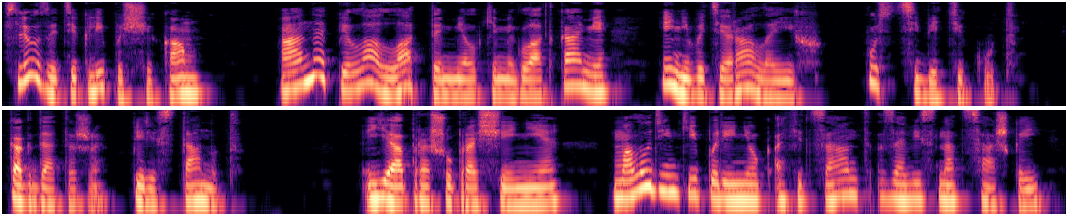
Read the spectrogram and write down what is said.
слезы текли по щекам, а она пила латте мелкими глотками и не вытирала их. Пусть себе текут. Когда-то же перестанут. «Я прошу прощения». Молоденький паренек-официант завис над Сашкой –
